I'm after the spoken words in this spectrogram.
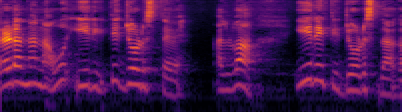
ಎರಡನ್ನು ನಾವು ಈ ರೀತಿ ಜೋಡಿಸ್ತೇವೆ ಅಲ್ವಾ? ಈ ರೀತಿ ಜೋಡಿಸಿದಾಗ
